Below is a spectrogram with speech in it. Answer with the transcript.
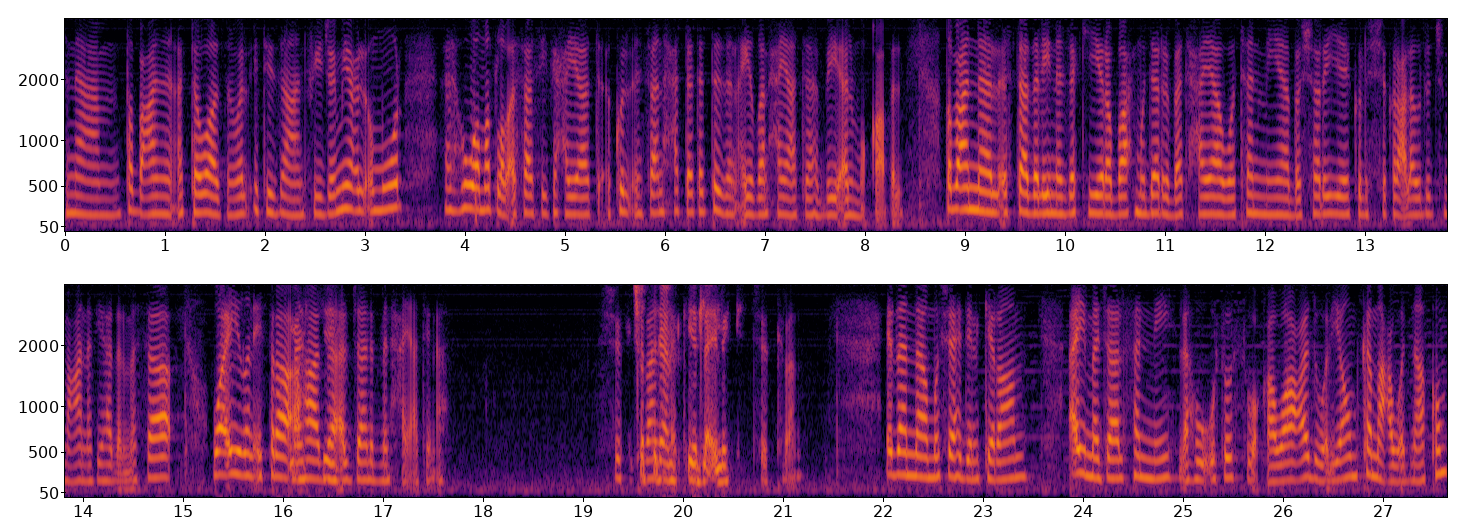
نعم طبعا التوازن والاتزان في جميع الأمور هو مطلب أساسي في حياة كل إنسان حتى تتزن أيضا حياته بالمقابل. طبعا الأستاذة لينا زكي رباح مدربة حياة وتنمية بشرية كل الشكر على وجودك معنا في هذا المساء وأيضا إثراء هذا الجانب من حياتنا. شكرا, شكرا كثير لك. شكرا. اذا مشاهدينا الكرام أي مجال فني له أسس وقواعد واليوم كما عودناكم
